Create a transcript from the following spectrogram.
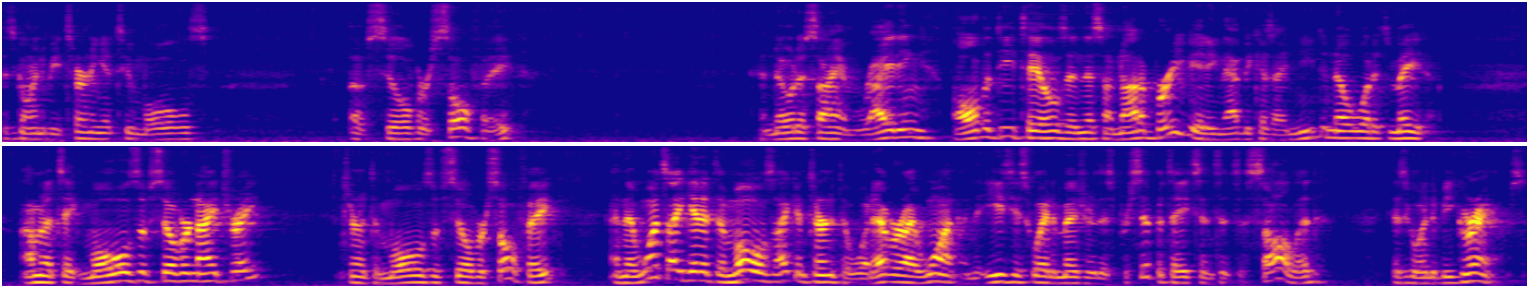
is going to be turning it to moles of silver sulfate. And notice I am writing all the details in this. I'm not abbreviating that because I need to know what it's made of. I'm going to take moles of silver nitrate, turn it to moles of silver sulfate, and then once I get it to moles, I can turn it to whatever I want. And the easiest way to measure this precipitate, since it's a solid, is going to be grams.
